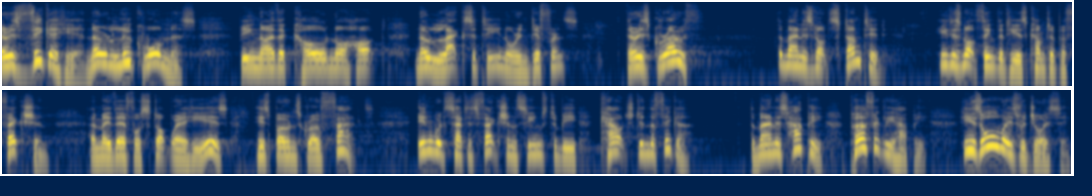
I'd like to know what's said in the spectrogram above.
There is vigour here, no lukewarmness, being neither cold nor hot, no laxity nor indifference. There is growth. The man is not stunted. He does not think that he has come to perfection and may therefore stop where he is. His bones grow fat. Inward satisfaction seems to be couched in the figure. The man is happy, perfectly happy. He is always rejoicing.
